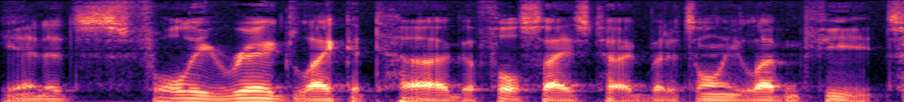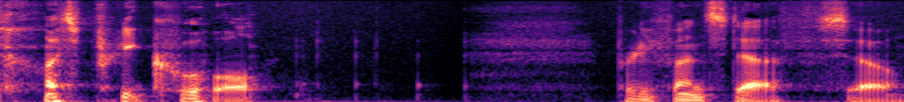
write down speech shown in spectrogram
and it's fully rigged like a tug, a full size tug, but it's only 11 feet. So it's pretty cool. Pretty fun stuff. So,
